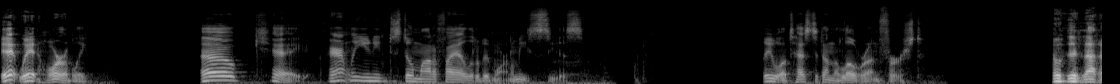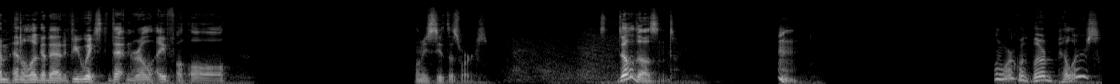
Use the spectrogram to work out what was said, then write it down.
It went horribly. Okay. Apparently you need to still modify a little bit more. Let me see this. We will test it on the low run first. Oh, there's a lot of metal. Look at that. If you wasted that in real life. Oh. Let me see if this works. Still doesn't. Hmm. Work with blurred pillars?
